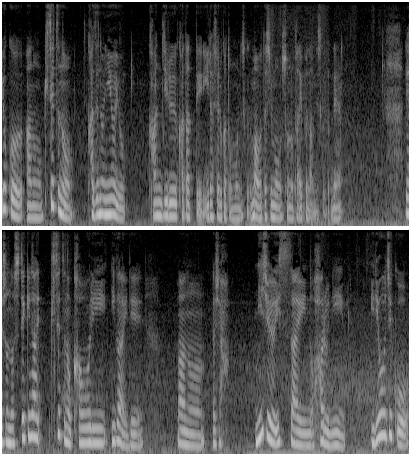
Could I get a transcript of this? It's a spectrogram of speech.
よくあの季節の風の匂いを感じる方っていらっしゃるかと思うんですけどまあ私もそのタイプなんですけどね。でその素敵な季節の香り以外で、まあ、あの私21歳の春に医療事故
